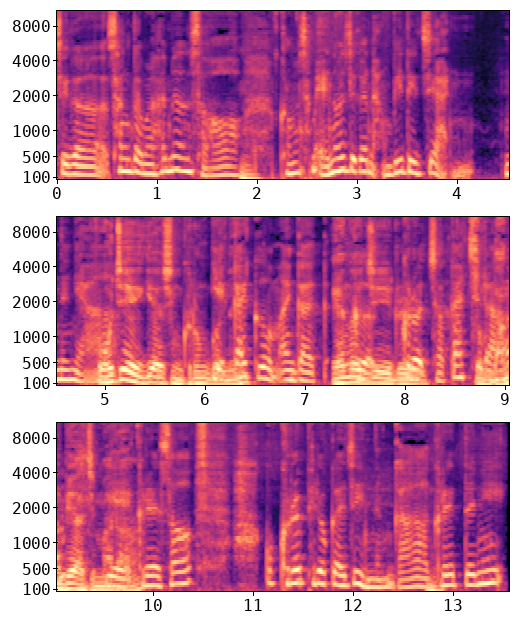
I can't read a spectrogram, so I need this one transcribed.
제가 상담을 하면서 음. 그러면 참 에너지가 낭비되지 않, 느냐. 어제 얘기하신 그런 거네. 예, 깔끔, 아니, 그러니까 에너지를 그, 렇죠 까칠함. 낭비하지 마라. 예, 그래서 아, 꼭 그럴 필요까지 있는가. 음. 그랬더니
